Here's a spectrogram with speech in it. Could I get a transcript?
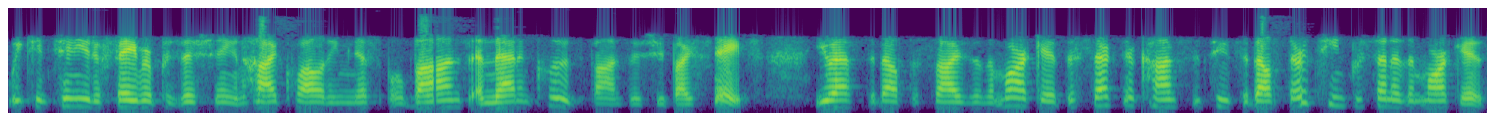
we continue to favor positioning in high quality municipal bonds, and that includes bonds issued by states. You asked about the size of the market. The sector constitutes about 13% of the market.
